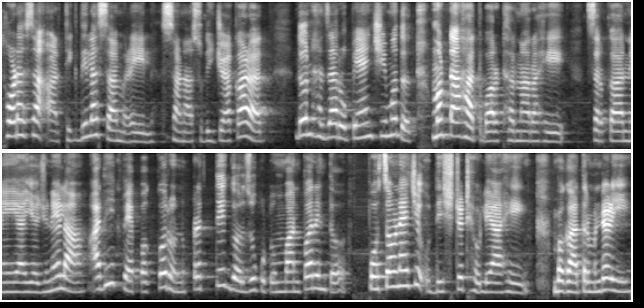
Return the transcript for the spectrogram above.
थोडासा आर्थिक दिलासा मिळेल. सणासुदीच्या काळात दोन हजार रुपयांची मदत मोठा हातभार ठरणार आहे. सरकारने या योजनेला अधिक व्यापक करून प्रत्येक गरजू कुटुंबांपर्यंत पोहोचवण्याचे उद्दिष्ट ठेवले आहे. बघा तर मंडळी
